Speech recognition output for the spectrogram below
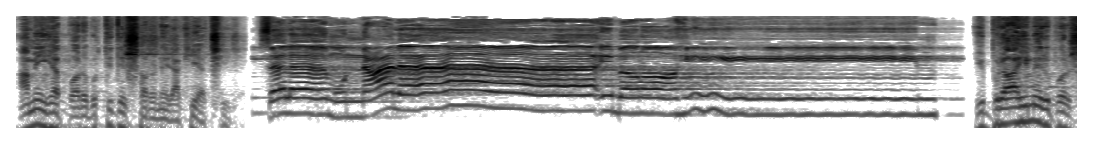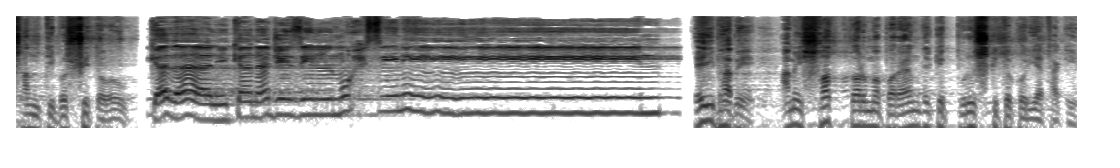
আমি ইহা পরবর্তীদের স্মরণে রাখিয়াছি। সালামুন আলা ইব্রাহিম। ইব্রাহিমের উপর শান্তি বর্ষিত হোক। এইভাবে আমি সৎ কর্মপরায়ণদেরকে পুরস্কৃত করিয়া থাকি।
